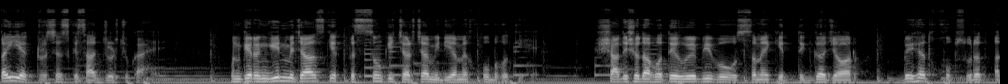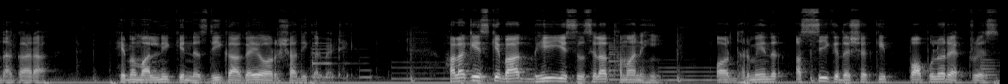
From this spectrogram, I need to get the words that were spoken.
कई एक्ट्रेसेस के साथ जुड़ चुका है। उनके रंगीन मिजाज के किस्सों की चर्चा मीडिया में खूब होती है। शादीशुदा होते हुए भी वो उस समय की दिग्गज और बेहद खूबसूरत अदाकारा हेमा मालिनी के नज़दीक आ गए और शादी कर बैठे। हालाँकि इसके बाद भी ये सिलसिला थमा नहीं, और धर्मेंद्र 80 के दशक की पॉपुलर एक्ट्रेस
